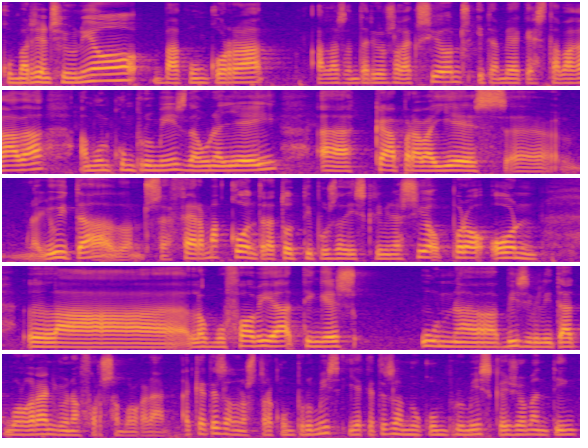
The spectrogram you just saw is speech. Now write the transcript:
Convergència i Unió va concórrer a les anteriors eleccions i també aquesta vegada amb un compromís d'una llei eh, que preveiés eh, una lluita doncs, ferma contra tot tipus de discriminació, però on l'homofòbia tingués una visibilitat molt gran i una força molt gran. Aquest és el nostre compromís i aquest és el meu compromís que jo mantinc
